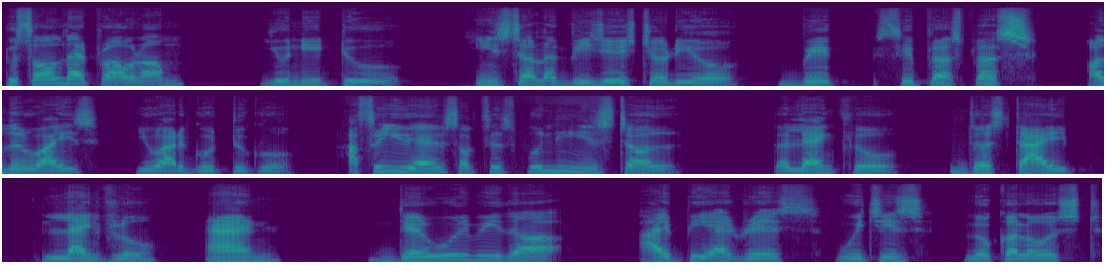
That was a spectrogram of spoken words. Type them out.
To solve that problem, you need to install a Visual Studio with C++. Otherwise, you are good to go. After you have successfully installed the Langflow, just type Langflow and there will be the IP address which is localhost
